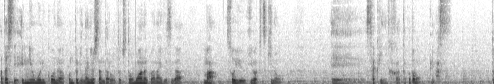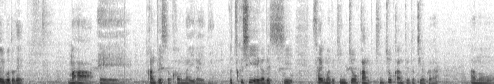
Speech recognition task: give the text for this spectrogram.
果たしてエンニオ・モリコーネはこの時何をしたんだろうとちょっと思わなくはないですがまあそういういわくつきの、えー、作品に関わったこともあります。ということでまあ、えー、鑑定士と変わらない依頼人美しい映画ですし最後まで緊張感緊張感というと違うかな。あの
